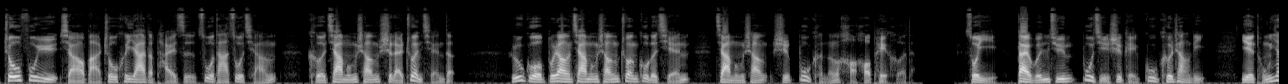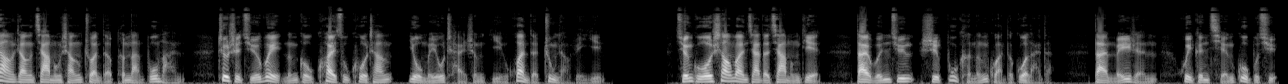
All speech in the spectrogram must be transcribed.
周富裕想要把周黑鸭的牌子做大做强，可加盟商是来赚钱的，如果不让加盟商赚够了钱，加盟商是不可能好好配合的。所以，戴文军不仅是给顾客让利，也同样让加盟商赚得盆满钵满。这是绝味能够快速扩张又没有产生隐患的重要原因。全国上万家的加盟店，戴文军是不可能管得过来的。但没人会跟钱过不去，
